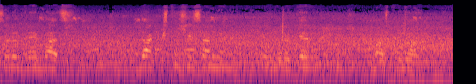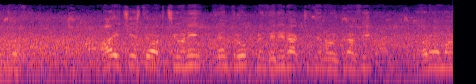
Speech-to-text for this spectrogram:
să-l întrebați. Dacă știi ce înseamnă codul bastonul alb. Aici este o acțiune pentru prevenirea accidentelor în trafic a Roma,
